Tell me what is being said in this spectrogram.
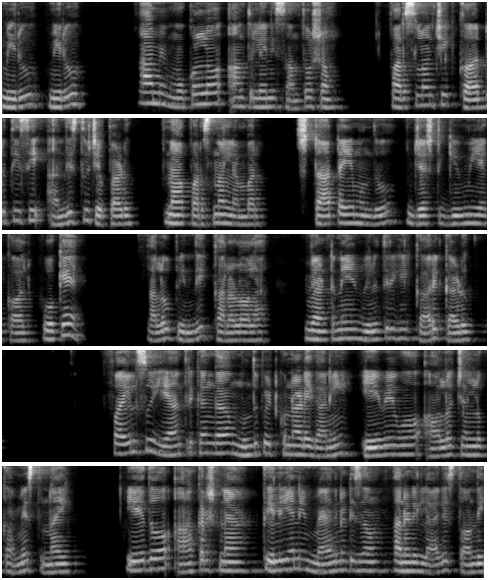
మీరు మీరు? ఆమె ముఖంలో అంతులేని సంతోషం. పర్సులోంచి కార్డు తీసి అందిస్తూ చెప్పాడు. నా పర్సనల్ నెంబర్. స్టార్ట్ అయ్యే ముందు just give me a call okay? తలూపింది కలలోల. వెంటనే వెనుతిరిగి కారెక్కాడు. ఫైల్స్ యాంత్రికంగా ముందు పెట్టుకున్నాడే గాని ఏవేవో ఆలోచనలు కమ్మేస్తున్నాయి. ఏదో ఆకర్షణ తెలియని మ్యాగ్నెటిజం తనని లాగేస్తోంది.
